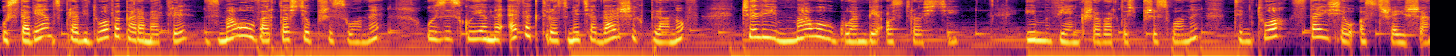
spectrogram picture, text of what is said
Ustawiając prawidłowe parametry z małą wartością przysłony, uzyskujemy efekt rozmycia dalszych planów, czyli małą głębię ostrości. Im większa wartość przysłony, tym tło staje się ostrzejsze.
